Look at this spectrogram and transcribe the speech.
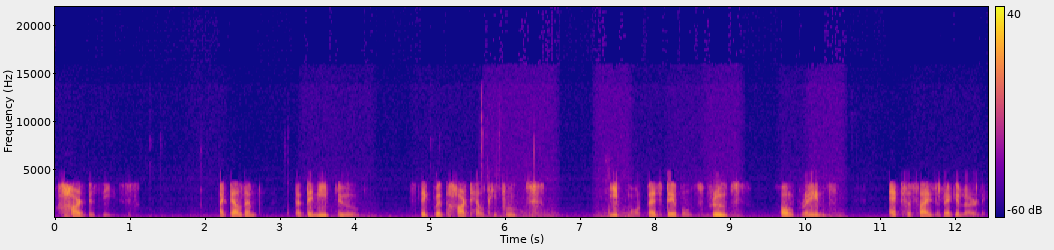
heart disease, I tell them that they need to stick with heart healthy foods, eat more vegetables, fruits, whole grains, exercise regularly.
